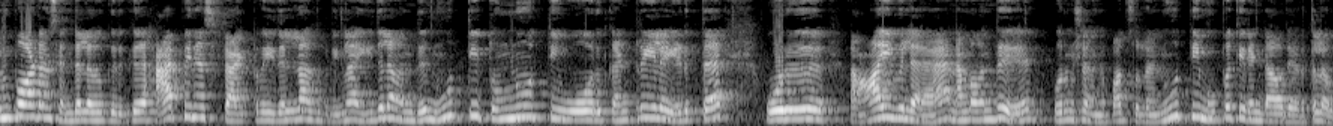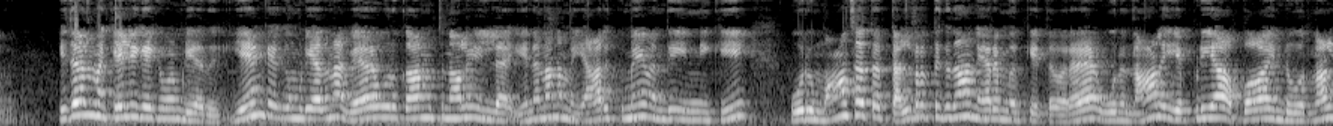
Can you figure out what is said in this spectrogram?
இம்பார்ட்டன்ஸ் எந்த அளவுக்கு இருக்குது ஹாப்பினஸ் ஃபேக்டர் இதெல்லாம் இருக்குது பார்த்தீங்களா இதில் வந்து நூற்றி தொண்ணூற்றி ஓரு கண்ட்ரியில் எடுத்த ஒரு ஆய்வில் நம்ம வந்து ஒரு நிமிஷம் இருங்க பார்த்து சொல்கிறேன் நூற்றி முப்பத்தி ரெண்டாவது இடத்துல இருக்கும். இதெல்லாம் நம்ம கேள்வி கேட்கவே முடியாது. ஏன் கேட்க முடியாதுன்னா வேற ஒரு காரணத்தினாலும் இல்லை. என்னன்னா நம்ம யாருக்குமே வந்து இன்னைக்கு ஒரு மாதத்தை தள்ளுறதுக்கு தான் நேரம் இருக்கே தவிர ஒரு நாளை எப்படியா அப்பா இந்த ஒரு நாள்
